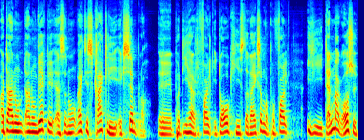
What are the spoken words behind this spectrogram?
og der er, nogle, der er nogle virkelig, altså nogle rigtig skrækkelige eksempler øh, på de her folk i dårkister. Der er eksempler på folk i Danmark også,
